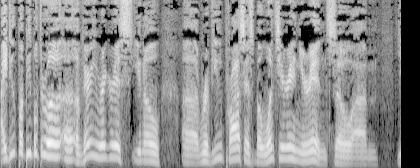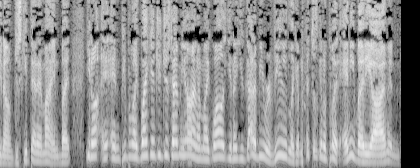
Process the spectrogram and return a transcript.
I do put people through a, a, a very rigorous, you know, uh, review process, but once you're in, you're in. So, um, you know, just keep that in mind. But, you know, and, and people are like, why can't you just have me on? I'm like, well, you know, you got to be reviewed. Like, I'm not just going to put anybody on and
